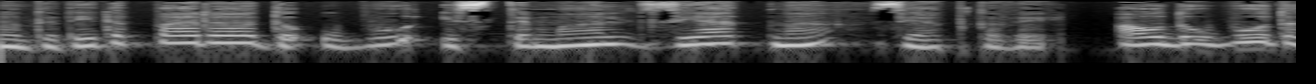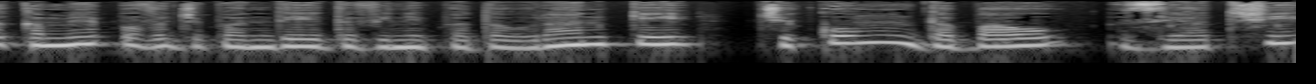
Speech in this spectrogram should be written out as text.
نو د دې لپاره د اوبو استعمال زیات نه زیات کوي او د اوبو د کمی په وجه باندې د وینې په دوران کې چې کوم دباو زیات شي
